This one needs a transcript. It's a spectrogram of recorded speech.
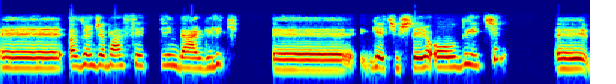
e, az önce bahsettiğin dergilik e, geçmişleri olduğu için e,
